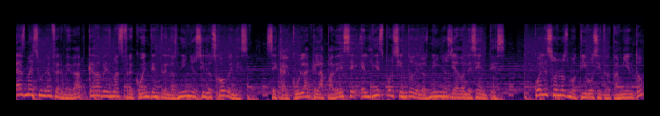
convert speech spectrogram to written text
asma es una enfermedad cada vez más frecuente entre los niños y los jóvenes. Se calcula que la padece el 10% de los niños y adolescentes. ¿Cuáles son los motivos y tratamiento?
